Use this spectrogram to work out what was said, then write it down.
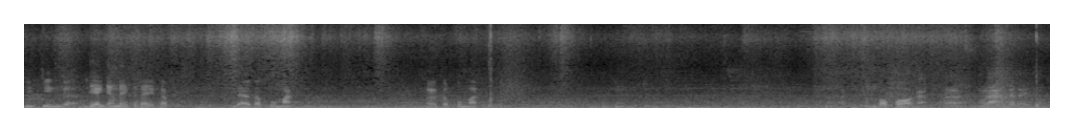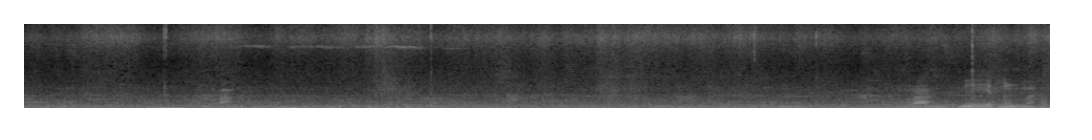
จริงๆก็เรียกยังไงก็ได้ครับ แล้วแต่ผู้มักแล้ วแต่ผู้มักนะครับมันบ่พอกอะอ่าข้างล่างก็ได้ล่างนิดหนึ่งนะครับ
